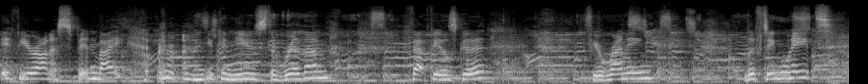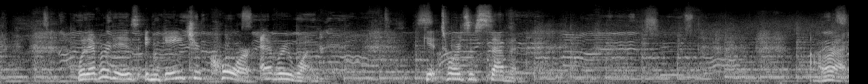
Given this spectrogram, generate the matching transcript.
If you're on a spin bike, you can use the rhythm if that feels good. If you're running, lifting weights, Whatever it is, engage your core, everyone. Get towards a seven. All right.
